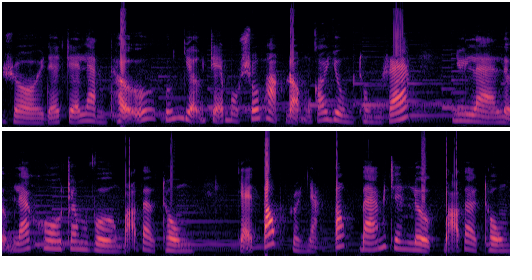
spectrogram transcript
Rồi để trẻ làm thử, hướng dẫn trẻ một số hoạt động có dùng thùng rác như là lượm lá khô trong vườn bỏ vào thùng, chải tóc rồi nhặt tóc bám trên lượt bỏ vào thùng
